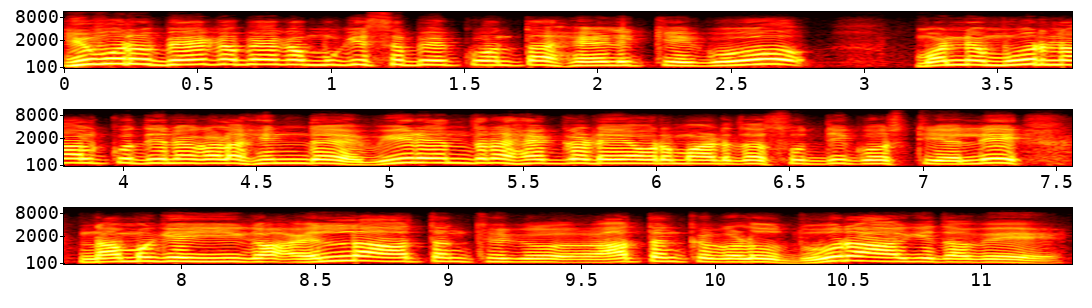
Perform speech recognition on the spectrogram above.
ಇವರು ಬೇಗ ಬೇಗ ಮುಗಿಸಬೇಕು ಅಂತ ಹೇಳಿಕೆಗೂ ಮೊನ್ನೆ ಮೂರ್ನಾಲ್ಕು ದಿನಗಳ ಹಿಂದೆ ವೀರೇಂದ್ರ ಹೆಗ್ಗಡೆಯವರು ಮಾಡಿದ ಸುದ್ದಿಗೋಷ್ಠಿಯಲ್ಲಿ ನಮಗೆ ಈಗ ಎಲ್ಲ ಆತಂಕ ಆತಂಕಗಳು ದೂರ ಆಗಿದ್ದಾವೆ.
